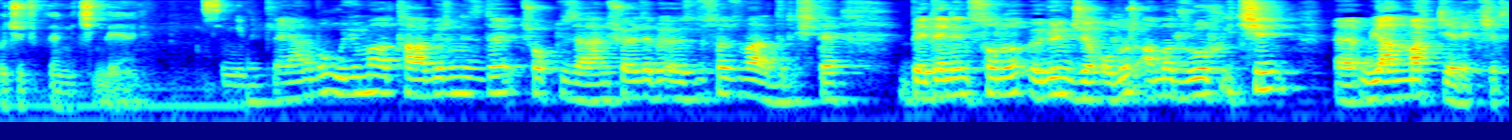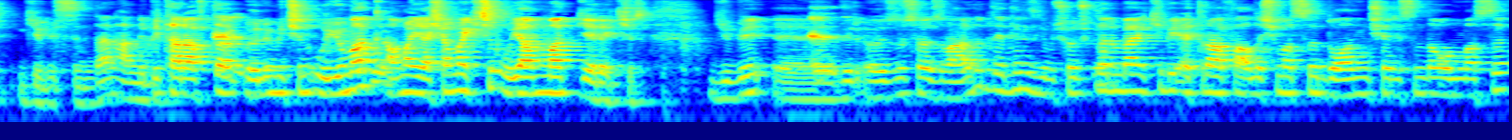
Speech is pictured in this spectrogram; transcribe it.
o çocukların içinde yani. Kesinlikle. Yani bu uyuma tabiriniz de çok güzel. Hani şöyle de bir özlü söz vardır. İşte bedenin sonu ölünce olur ama ruh için e, uyanmak gerekir gibisinden. Hani bir tarafta ölüm için uyumak ama yaşamak için uyanmak gerekir gibi e, bir özlü söz vardır. Dediğiniz gibi çocukların belki bir etrafa alışması, doğanın içerisinde olması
